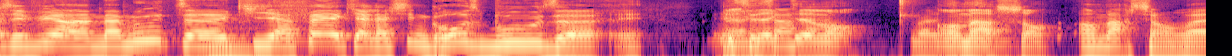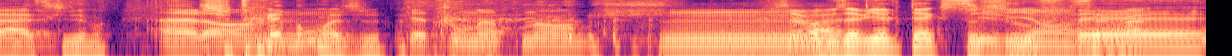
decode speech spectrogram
j'ai vu un mammouth euh, qui a fait, qui a lâché une grosse bouse. euh, et- et Exactement. Voilà, en ça. marchant. En marchant, voilà, excusez-moi. Alors, Je suis très bon à ce jeu. Qu'a-t-on maintenant C'est vrai. Vous aviez le texte Si je aussi. vous Hein. fais... Euh,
